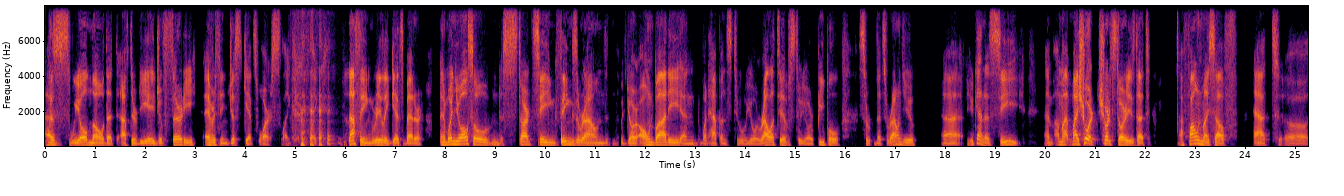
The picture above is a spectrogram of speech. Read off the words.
as we all know that after the age of 30 everything just gets worse like like nothing really gets better and when you also start seeing things around with your own body and what happens to your relatives to your people that surround you, uh, you kind of see. And my, my short short story is that I found myself at uh,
